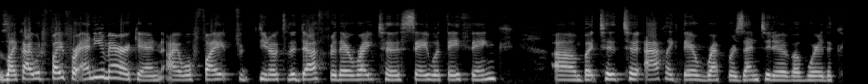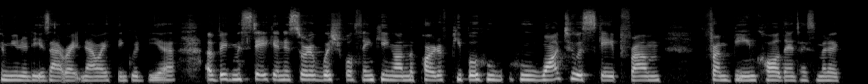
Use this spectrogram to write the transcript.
like I would fight for any American. I will fight, for, you know, to the death for their right to say what they think. Um, but to, to act like they're representative of where the community is at right now, I think would be a, a big mistake and is sort of wishful thinking on the part of people who, who want to escape from from being called anti-Semitic.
